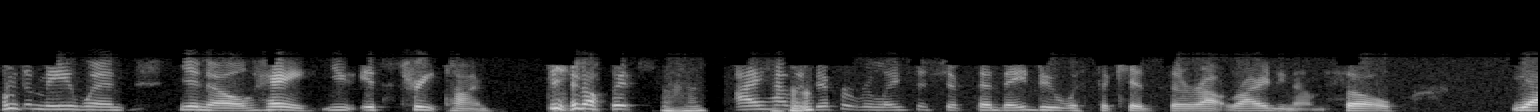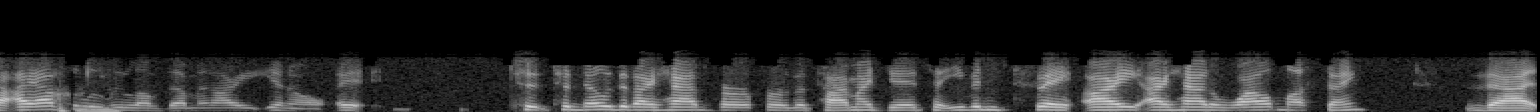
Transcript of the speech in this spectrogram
come to me when, you know, hey, you it's treat time. You know, it's mm-hmm. I have mm-hmm. a different relationship than they do with the kids that are out riding them. So, yeah, I absolutely mm-hmm. love them, and I, you know, it, to to know that I had her for the time I did, to even say I I had a wild Mustang that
